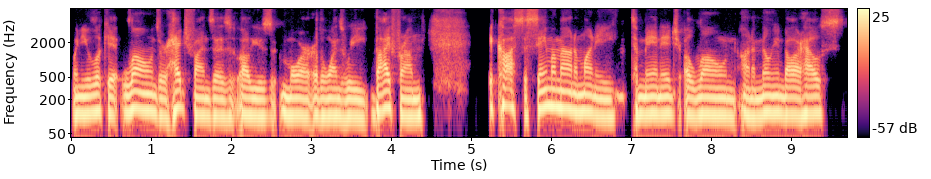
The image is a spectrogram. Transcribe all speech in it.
when you look at loans or hedge funds, as I'll use more, are the ones we buy from, it costs the same amount of money to manage a loan on a million dollar house,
